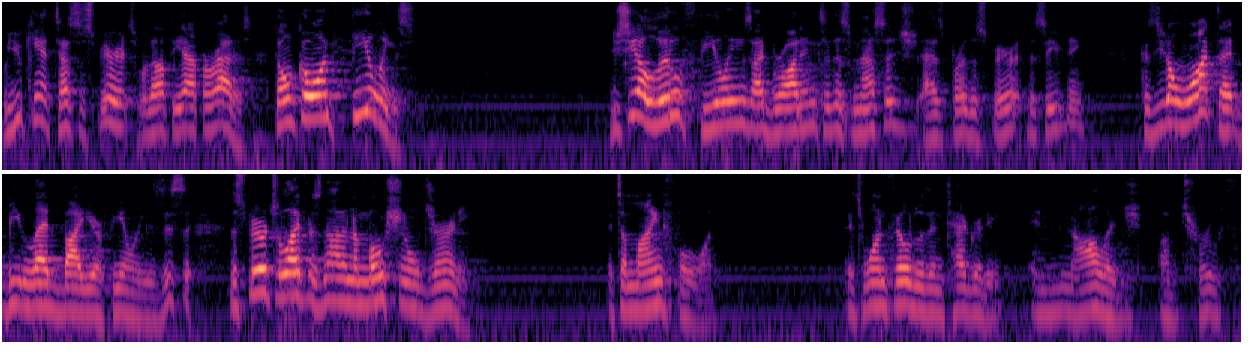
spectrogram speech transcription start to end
Well, you can't test the spirits without the apparatus. Don't go on feelings. You see how little feelings I brought into this message as per the Spirit this evening? Because you don't want to be led by your feelings. This, the spiritual life is not an emotional journey, it's a mindful one. It's one filled with integrity and knowledge of truth.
